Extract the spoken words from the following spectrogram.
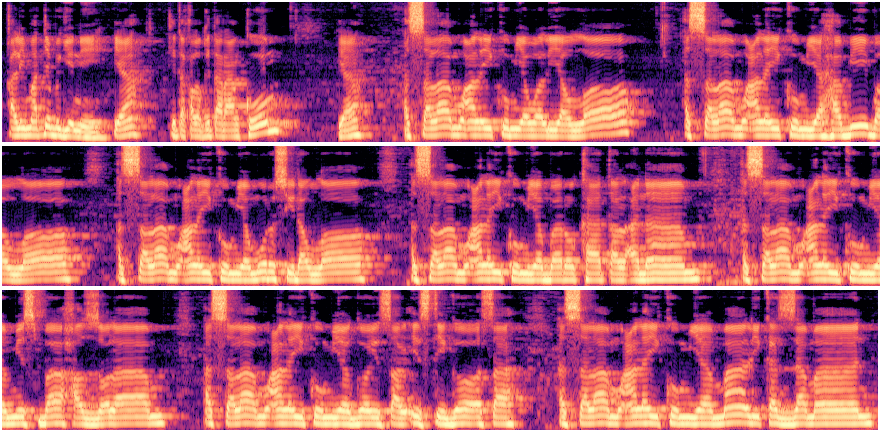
kalimatnya begini ya. Kita kalau kita rangkum ya. Assalamualaikum ya wali Allah. Assalamualaikum ya Habiballah. Assalamualaikum ya Mursidallah. Assalamualaikum ya Barakatal Anam. Assalamualaikum ya Misbah Zolam. Assalamualaikum ya Goisal Istighosah. Assalamualaikum ya Malikaz Zaman.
